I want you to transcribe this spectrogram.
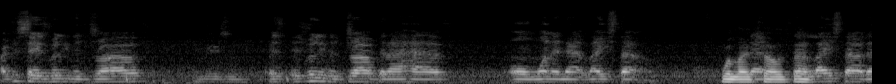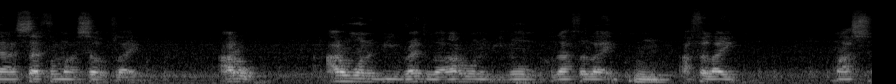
I could say it's really the drive. Amazing. It's, it's really the drive that I have on wanting that lifestyle. What lifestyle that, is that that? lifestyle that I set for myself. Like, I don't, I don't want to be regular. I don't want to be normal because I feel like Mm. I feel like my, s-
